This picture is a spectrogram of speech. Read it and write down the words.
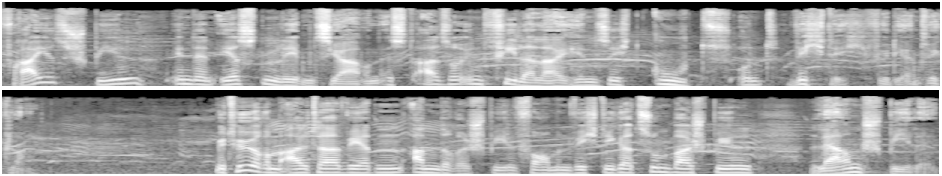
Freies Spiel in den ersten Lebensjahren ist also in vielerlei Hinsicht gut und wichtig für die Entwicklung. Mit höherem Alter werden andere Spielformen wichtiger, zum Beispiel Lernspiele.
